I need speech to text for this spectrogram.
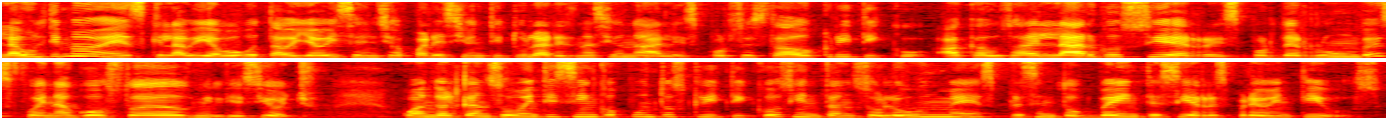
La última vez que la vía Bogotá-Villavicencio apareció en titulares nacionales por su estado crítico a causa de largos cierres por derrumbes fue en agosto de 2018, cuando alcanzó 25 puntos críticos y en tan solo un mes presentó 20 cierres preventivos,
